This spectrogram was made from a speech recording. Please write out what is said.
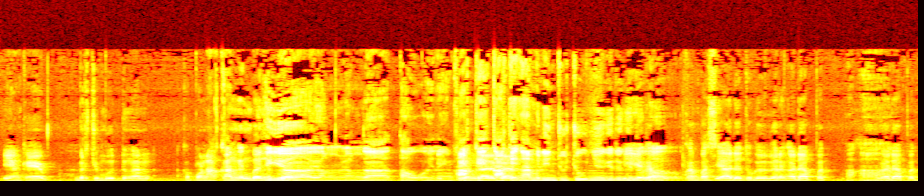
yang kayak bercembut dengan keponakan kan banyak tuh. Iya, yang yang nggak tahu ini yang Yang kakek gara-gara- kakek ngambilin cucunya gitu-gitu iya kan, kan. kan pasti ada tuh gara-gara nggak dapet. Ah, nggak dapet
